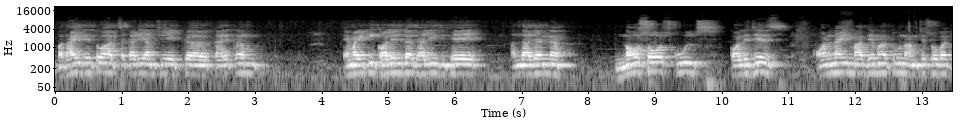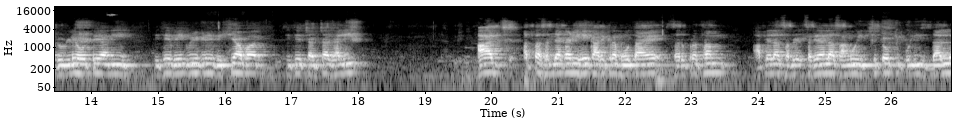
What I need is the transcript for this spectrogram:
बधाई देतो. आज सकाळी आमची एक कार्यक्रम एम आय टी कॉलेजला झाली जिथे अंदाजन 900 स्कूल्स कॉलेजेस ऑनलाईन माध्यमातून आमच्यासोबत सोबत जुडले होते आणि तिथे वेगवेगळे विषयावर तिथे चर्चा झाली. आज आत्ता संध्याकाळी हे कार्यक्रम होत आहे. सर्वप्रथम आपल्याला सगळे सगळ्यांना सांगू इच्छितो की पोलीस दल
